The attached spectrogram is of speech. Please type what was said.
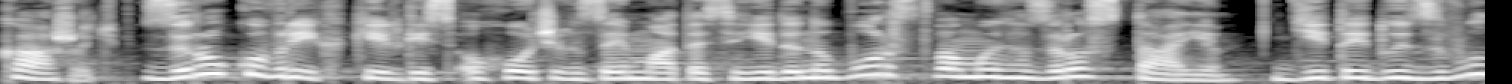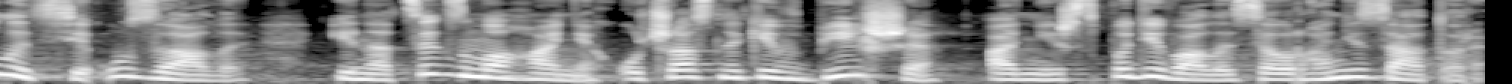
кажуть, з року в рік кількість охочих займатися єдиноборствами зростає. Діти йдуть з вулиці у зали. І на цих змаганнях учасників більше, аніж сподівалися організатори.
